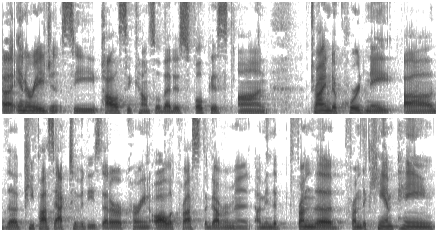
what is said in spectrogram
uh, interagency policy council that is focused on trying to coordinate uh, the PFAS activities that are occurring all across the government. I mean, the, from the from the campaign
